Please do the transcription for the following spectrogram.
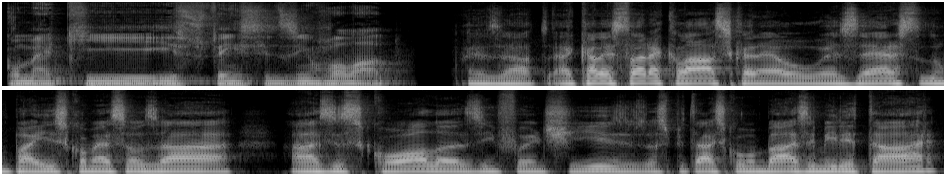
como é que isso tem se desenrolado. Exato. É aquela história clássica, né? O exército de um país começa a usar as escolas infantis, os hospitais como base militar,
